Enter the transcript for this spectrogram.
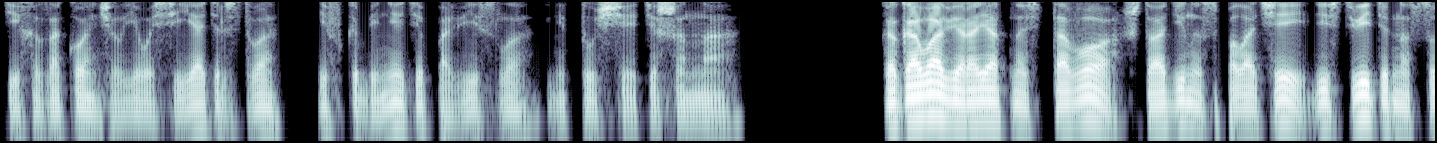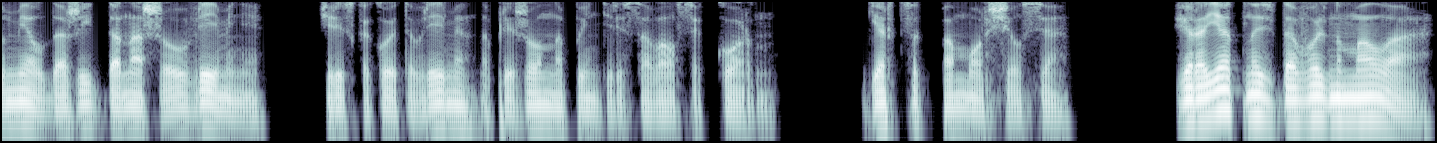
Тихо закончил его сиятельство, и в кабинете повисла гнетущая тишина. Какова вероятность того, что один из палачей действительно сумел дожить до нашего времени? Через какое-то время напряженно поинтересовался Корн. Герцог поморщился. Вероятность довольно мала.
